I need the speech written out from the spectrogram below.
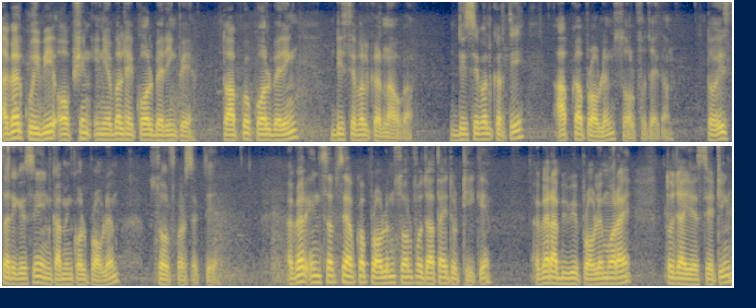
अगर कोई भी ऑप्शन इनेबल है कॉल बेरिंग पे तो आपको कॉल बेरिंग डिसेबल करना होगा। डिसेबल करते आपका प्रॉब्लम सॉल्व हो जाएगा। तो इस तरीके से इनकमिंग कॉल प्रॉब्लम सॉल्व कर सकते हैं। अगर इन सबसे आपका प्रॉब्लम सॉल्व हो जाता है तो ठीक है। अगर अभी भी प्रॉब्लम हो रहा है तो जाइए सेटिंग,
